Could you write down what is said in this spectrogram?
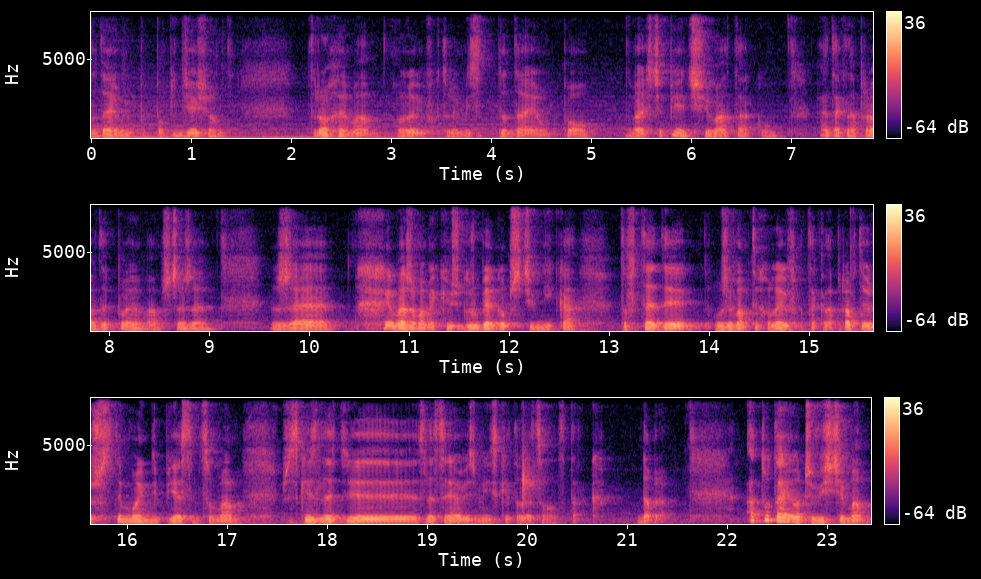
dodają mi po, po 50. Trochę mam olejów, które mi dodają po 25 siły ataku. Ale tak naprawdę powiem Wam szczerze, że chyba, że mam jakiegoś grubiego przeciwnika, to wtedy używam tych olejów, a tak naprawdę już z tym moim DPS-em, co mam, wszystkie zle, e, zlecenia wiedźmińskie to lecą od tak. Dobra. A tutaj oczywiście mam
